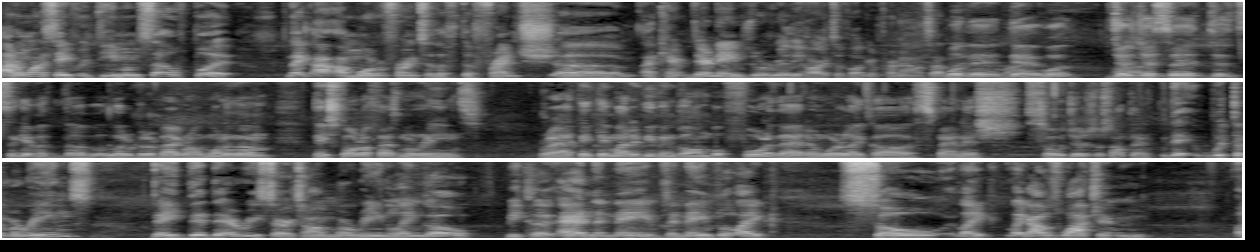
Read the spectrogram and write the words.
I don't want to say redeem himself but like I, I'm more referring to the the French uh, I can't their names were really hard to fucking pronounce I'm Well, not they, gonna lie. they, well, just just Um, to just to give a, a little bit of background, one of them they start off as Marines, right? I think they might have even gone before that and were like uh, Spanish soldiers or something. they, with the Marines, they did their research on Marine lingo because and the names. The names were like so like like I was watching a,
